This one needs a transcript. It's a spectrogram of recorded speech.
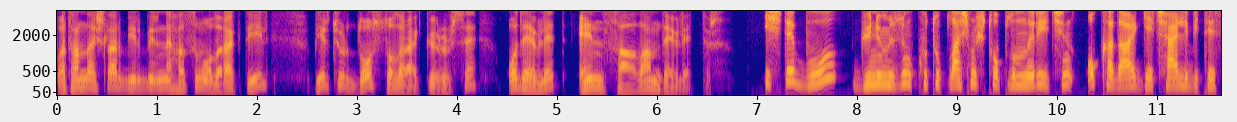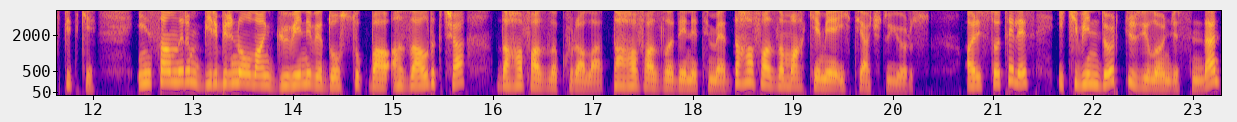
Vatandaşlar birbirine hasım olarak değil, bir tür dost olarak görürse o devlet en sağlam devlettir. İşte bu günümüzün kutuplaşmış toplumları için o kadar geçerli bir tespit ki. İnsanların birbirine olan güveni ve dostluk bağı azaldıkça daha fazla kurala, daha fazla denetime, daha fazla mahkemeye ihtiyaç duyuyoruz. Aristoteles 2400 yıl öncesinden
